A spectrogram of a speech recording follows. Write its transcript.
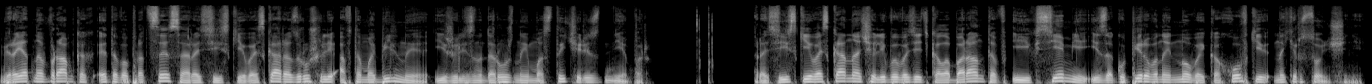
Вероятно, в рамках этого процесса российские войска разрушили автомобильные и железнодорожные мосты через Днепр. Российские войска начали вывозить коллаборантов и их семьи из оккупированной Новой Каховки на Херсонщине.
